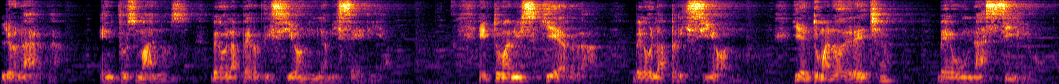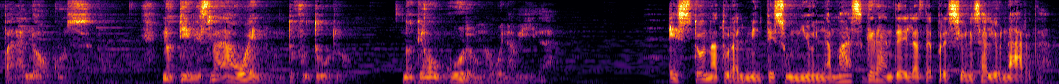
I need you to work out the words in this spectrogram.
Leonarda, en tus manos veo la perdición y la miseria. En tu mano izquierda veo la prisión y en tu mano derecha veo un asilo para locos. No tienes nada bueno en tu futuro. No te auguro una buena vida. Esto naturalmente sumió en la más grande de las depresiones a Leonarda,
